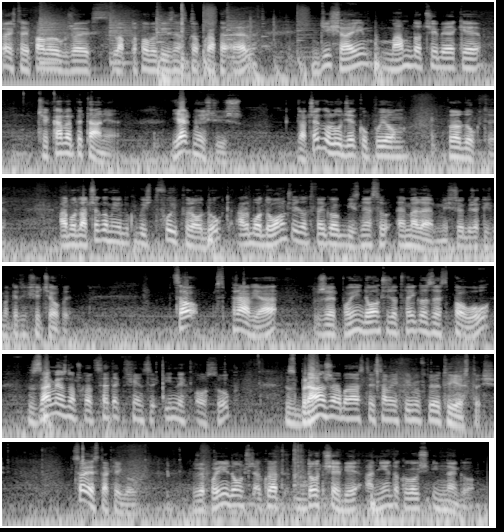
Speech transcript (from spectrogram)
Cześć, tutaj Paweł Grzech z laptopowybiznes.pl Dzisiaj mam do Ciebie jakie ciekawe pytanie. Jak myślisz, dlaczego ludzie kupują produkty? Albo dlaczego mieliby kupić Twój produkt, albo dołączyć do Twojego biznesu MLM, jeśli robisz jakiś marketing sieciowy? Co sprawia, że powinien dołączyć do Twojego zespołu zamiast na przykład setek tysięcy innych osób z branży albo nawet z tej samej firmy, w której Ty jesteś? Co jest takiego, że powinien dołączyć akurat do Ciebie, a nie do kogoś innego?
